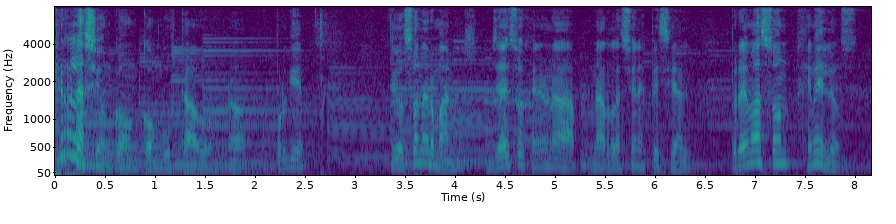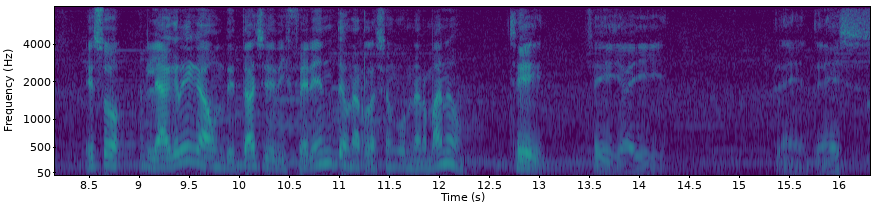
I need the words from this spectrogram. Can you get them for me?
¿Qué relación con, con Gustavo? no? Porque, digo, son hermanos, ya eso genera una, una relación especial, pero además son gemelos. ¿Eso le agrega un detalle diferente a una relación con un hermano? Sí, sí, ahí te- tenés,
